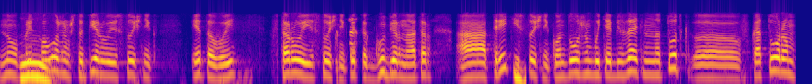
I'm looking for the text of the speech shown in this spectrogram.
Но предположим, что первый источник – это вы, второй источник – это губернатор, а третий источник, он должен быть обязательно тот, э, в котором,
